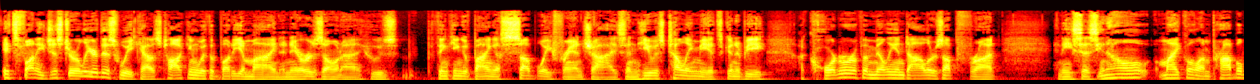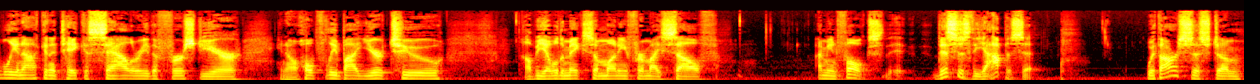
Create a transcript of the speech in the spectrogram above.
It's funny, just earlier this week, I was talking with a buddy of mine in Arizona who's thinking of buying a Subway franchise, and he was telling me it's going to be a quarter of a million dollars up front. And he says, You know, Michael, I'm probably not going to take a salary the first year. You know, hopefully by year two, I'll be able to make some money for myself. I mean, folks, this is the opposite. With our system,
